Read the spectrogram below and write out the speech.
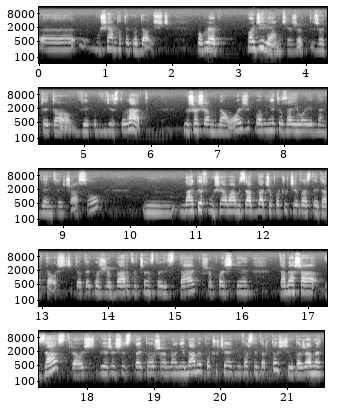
e, musiałam do tego dojść. W ogóle podziwiam cię, że, że ty to w wieku 20 lat już osiągnąłeś, bo mnie to zajęło jednak więcej czasu. Mm, Najpierw musiałam zadbać o poczucie własnej wartości, dlatego że bardzo często jest tak, że właśnie ta nasza zazdrość bierze się z tego, że no nie mamy poczucia jakby własnej wartości. Uważamy,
